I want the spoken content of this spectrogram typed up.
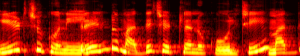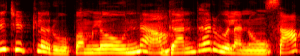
ఈడ్చుకుని రెండు మద్ది చెట్లను కూల్చి మద్ది చెట్ల రూపంలో ఉన్న గంధర్వులను శాప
